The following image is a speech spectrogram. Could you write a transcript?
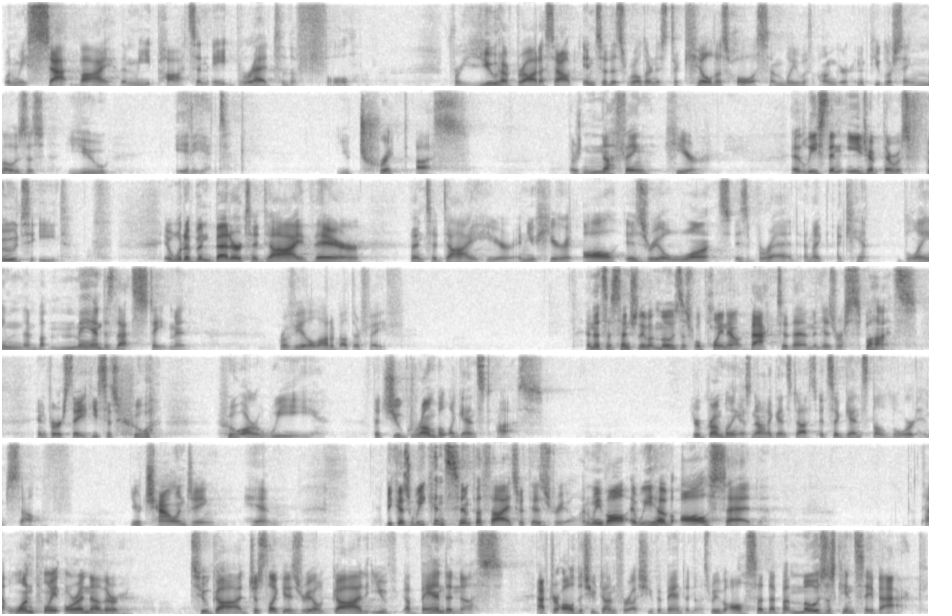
when we sat by the meat pots and ate bread to the full. For you have brought us out into this wilderness to kill this whole assembly with hunger. And the people are saying, Moses, you idiot. You tricked us. There's nothing here. At least in Egypt, there was food to eat. It would have been better to die there than to die here. And you hear it. All Israel wants is bread. And I, I can't blame them, but man, does that statement reveal a lot about their faith. And that's essentially what Moses will point out back to them in his response in verse 8. He says, Who, who are we that you grumble against us? Your grumbling is not against us, it's against the Lord Himself. You're challenging Him. Because we can sympathize with Israel, and we've all, we have all said at one point or another to God, just like Israel, God, you've abandoned us. After all that you've done for us, you've abandoned us. We've all said that, but Moses can say back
